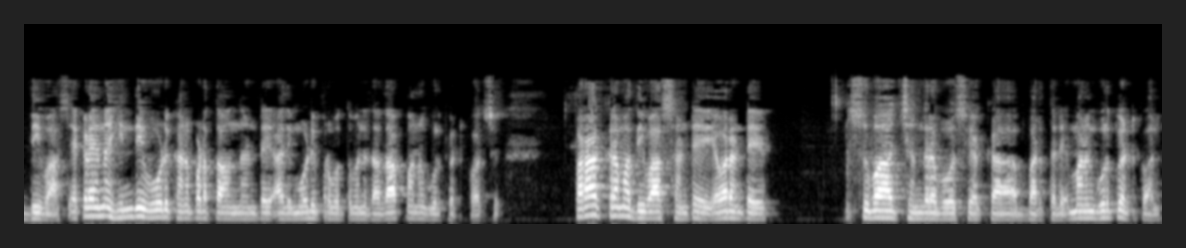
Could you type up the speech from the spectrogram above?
దివాస్. ఎక్కడైనా హిందీ ఓడి కనపడతా ఉందంటే అది మోడీ ప్రభుత్వం అని దాదాపు మనం గుర్తుపెట్టుకోవచ్చు. పరాక్రమ దివాస్ అంటే ఎవరంటే సుభాష్ చంద్రబోస్ యొక్క బర్త్డే. మనం గుర్తుపెట్టుకోవాలి.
